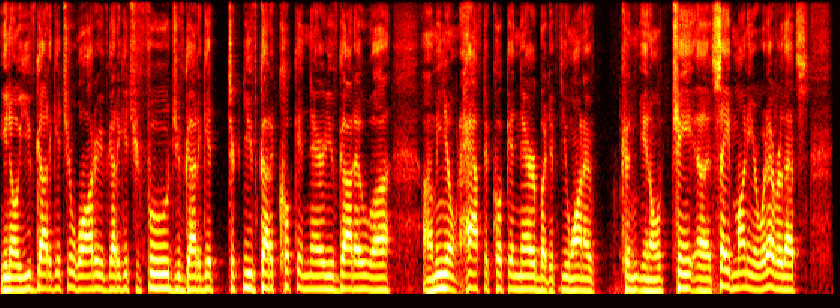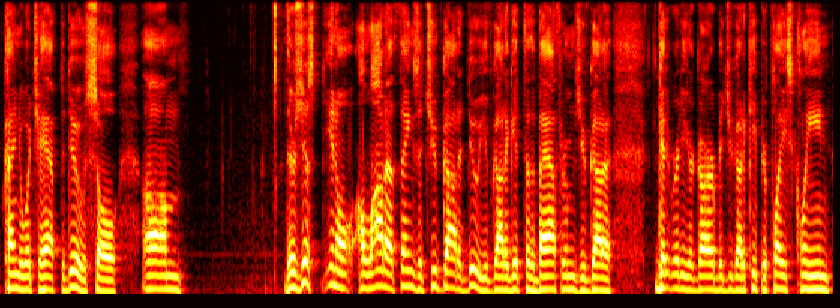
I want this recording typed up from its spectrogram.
you know, you've got to get your water, you've got to get your food, you've got to get, to, you've got to cook in there, you've got to, uh, I mean, you don't have to cook in there, but if you want to, can, you know, uh, save money or whatever, that's kind of what you have to do. So um, there's just, you know, a lot of things that you've got to do. You've got to get to the bathrooms. You've got to get rid of your garbage. You got to keep your place clean.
